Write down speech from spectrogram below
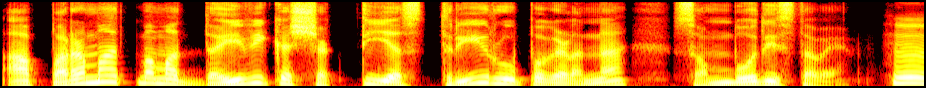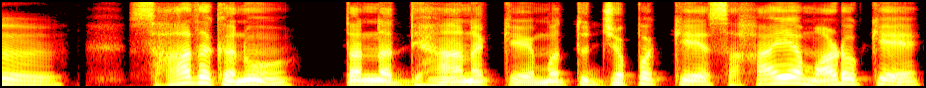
ಆ ಪರಮಾತ್ಮಮ ದೈವಿಕ ಶಕ್ತಿಯ ಸ್ತ್ರೀ ರೂಪಗಳನ್ನ ಸಂಬೋಧಿಸ್ತವೆ. ಸಾಧಕನು ತನ್ನ ಧ್ಯಾನಕ್ಕೆ ಮತ್ತು ಜಪಕ್ಕೆ ಸಹಾಯ ಮಾಡೋಕೆ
